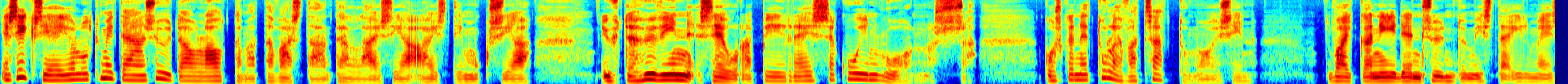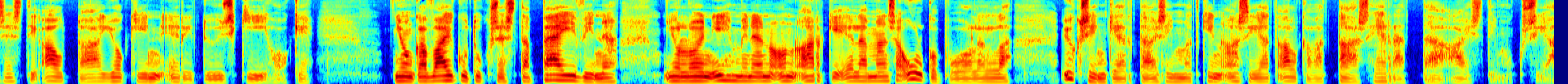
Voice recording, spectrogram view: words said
ja siksi ei ollut mitään syytä olla ottamatta vastaan tällaisia aistimuksia yhtä hyvin seurapiireissä kuin luonnossa, koska ne tulevat sattumoisin, vaikka niiden syntymistä ilmeisesti auttaa jokin erityiskiihoke, jonka vaikutuksesta päivinä, jolloin ihminen on arkielämänsä ulkopuolella, yksinkertaisimmatkin asiat alkavat taas herättää aistimuksia,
